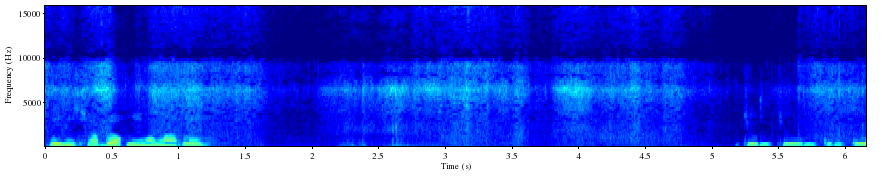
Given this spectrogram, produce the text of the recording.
เลยที่ชอบดอกนี้มากๆเลย จุมจุมตุ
